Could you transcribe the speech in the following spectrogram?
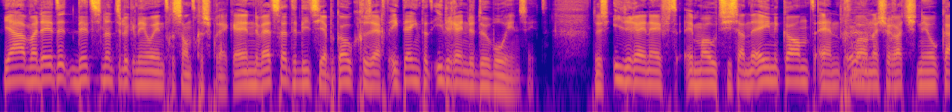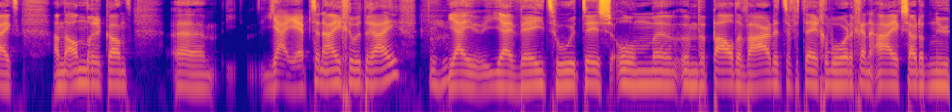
Ja, maar dit, dit is natuurlijk een heel interessant gesprek. En in de wedstrijdeditie heb ik ook gezegd... ik denk dat iedereen er dubbel in zit. Dus iedereen heeft emoties aan de ene kant... en gewoon Ja. als je rationeel kijkt aan de andere kant... ehm, ja, je hebt een eigen bedrijf. Mhm. jij, jij weet hoe het is om eh, een bepaalde waarde te vertegenwoordigen. En Ajax zou dat nu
